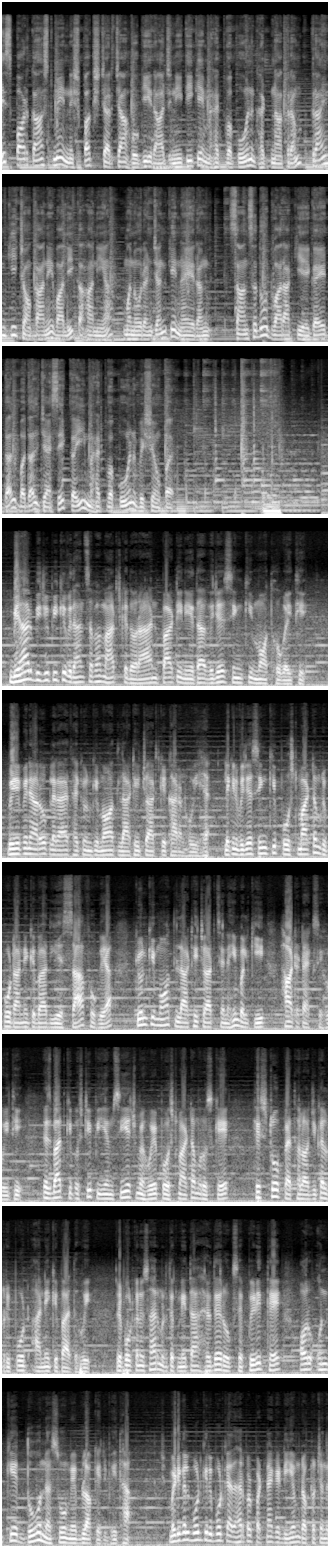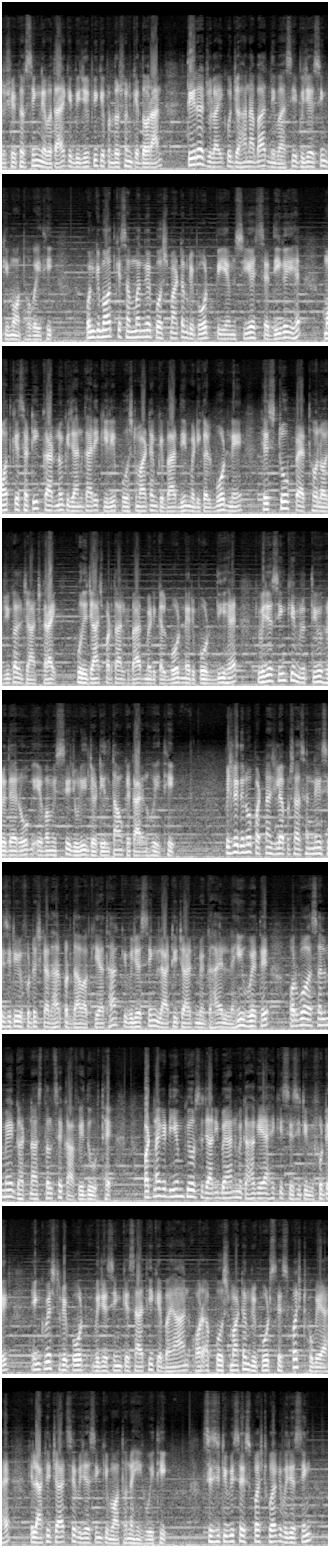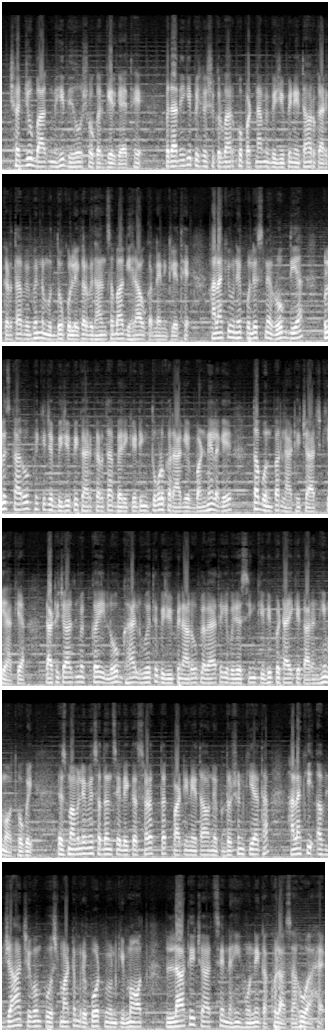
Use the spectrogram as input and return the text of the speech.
इस पॉडकास्ट में निष्पक्ष चर्चा होगी राजनीति के महत्वपूर्ण घटनाक्रम, क्राइम की चौंकाने वाली कहानियाँ, मनोरंजन के नए रंग, सांसदों द्वारा किए गए दल बदल जैसे कई महत्वपूर्ण विषयों पर। बिहार बीजेपी के विधानसभा मार्च के दौरान पार्टी नेता विजय सिंह की मौत हो गई थी। बीजेपी ने आरोप लगाया था कि उनकी मौत लाठीचार्ज के कारण हुई है, लेकिन विजय सिंह की पोस्टमार्टम रिपोर्ट आने के बाद ये साफ़ हो गया कि उनकी मौत लाठीचार्ज से नहीं बल्कि हार्ट अटैक से हुई थी। इस बात की पुष्टि पीएमसीएच में हुए पोस्टमार्टम और उसके हिस्टोपैथोलॉजिकल रिपोर्ट आने के बाद हुई। रिपोर्ट के अनुसार मृतक नेता हृदय रोग से पीड़ित थे और उनके दो नसों में ब्लॉकेज भी था। मेडिकल बोर्ड की रिपोर्ट के आधार पर पटना के डीएम डॉक्टर चंद्रशेखर सिंह ने बताया कि बीजेपी के प्रदर्शन के दौरान 13 जुलाई को जहानाबाद निवासी विजय सिंह की मौत हो गई थी। उनकी मौत के संबंध में पोस्टमार्टम रिपोर्ट पीएमसीएच से दी गई है। मौत के सटीक कारणों की जानकारी के लिए पोस्टमार्टम के बाद भी मेडिकल बोर्ड ने हिस्टोपैथोलॉजिकल जाँच कराई। पूरी जाँच पड़ताल के बाद मेडिकल बोर्ड ने रिपोर्ट दी है कि विजय सिंह की मृत्यु हृदय रोग एवं इससे जुड़ी जटिलताओं के कारण हुई थी। पिछले दिनों पटना जिला प्रशासन ने सीसीटीवी फुटेज के आधार पर दावा किया था कि विजय सिंह लाठीचार्ज में घायल नहीं हुए थे और वो असल में घटनास्थल से काफ़ी दूर थे। पटना के डीएम की ओर से जारी बयान में कहा गया है कि CCTV footage, inquest report, Vijay Singh के साथी के बयान और अब पोस्टमार्टम रिपोर्ट से स्पष्ट हो गया है कि लाठीचार्ज से विजय सिंह की मौत नहीं हुई थी। सीसीटीवी से स्पष्ट हुआ कि विजय सिंह छज्जू बाग में ही बेहोश होकर गिर गए थे। बता दें कि पिछले शुक्रवार को पटना में बीजेपी नेता और कार्यकर्ता विभिन्न मुद्दों को लेकर विधानसभा घेराव करने निकले थे। हालाँकि उन्हें पुलिस ने रोक दिया। पुलिस का आरोप है कि जब बीजेपी कार्यकर्ता बैरिकेडिंग तोड़कर आगे बढ़ने लगे, तब उन पर लाठीचार्ज किया गया। लाठीचार्ज में कई लोग घायल हुए थे। बीजेपी ने आरोप लगाया था कि विजय सिंह की भी पिटाई के कारण ही मौत हो गई। इस मामले में सदन से लेकर सड़क तक पार्टी नेताओं ने प्रदर्शन किया था। हालाँकि अब जाँच एवं पोस्टमार्टम रिपोर्ट में उनकी मौत लाठीचार्ज से नहीं होने का खुलासा हुआ है।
